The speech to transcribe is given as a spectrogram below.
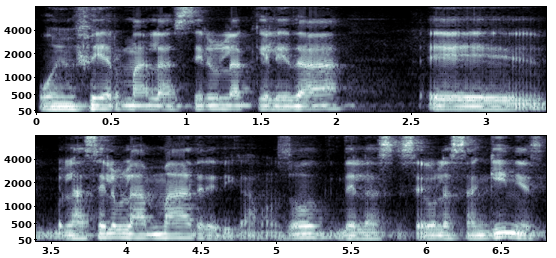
o enferma la célula que le da eh, la célula madre, digamos, de las células sanguíneas.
